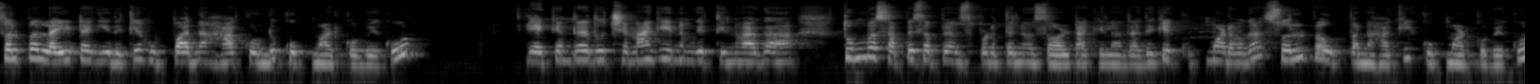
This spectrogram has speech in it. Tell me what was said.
ಸ್ವಲ್ಪ ಲೈಟಾಗಿ ಇದಕ್ಕೆ ಉಪ್ಪನ್ನು ಹಾಕ್ಕೊಂಡು ಕುಕ್ ಮಾಡ್ಕೋಬೇಕು. ಯಾಕೆಂದರೆ ಅದು ಚೆನ್ನಾಗಿ ನಮಗೆ ತಿನ್ನುವಾಗ ತುಂಬ ಸಪ್ಪೆ ಸಪ್ಪೆ ಅನಿಸ್ಬಿಡುತ್ತೆ ನೀವು ಸಾಲ್ಟ್ ಹಾಕಿಲ್ಲ ಅಂದರೆ. ಅದಕ್ಕೆ ಕುಕ್ ಮಾಡುವಾಗ ಸ್ವಲ್ಪ ಉಪ್ಪನ್ನು ಹಾಕಿ ಕುಕ್ ಮಾಡ್ಕೋಬೇಕು.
